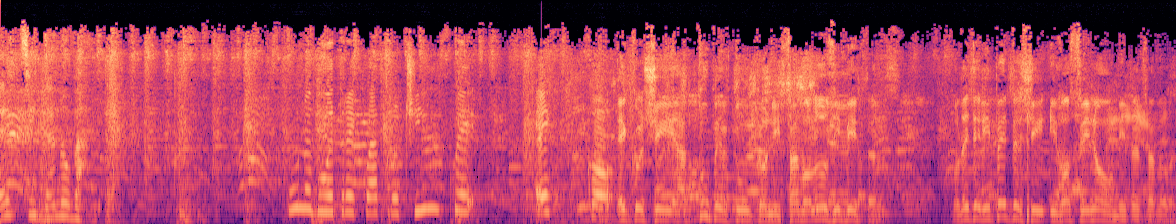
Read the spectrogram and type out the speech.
Pezzi da 90. 1, 2, 3, 4, 5. Ecco. Eccoci a tu per tu con i favolosi Beatles. Volete ripeterci i vostri nomi, per favore?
